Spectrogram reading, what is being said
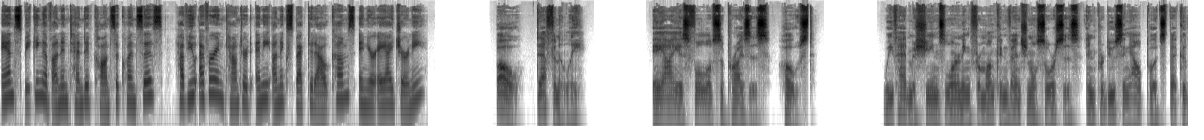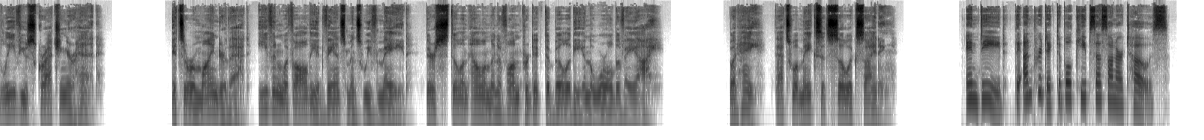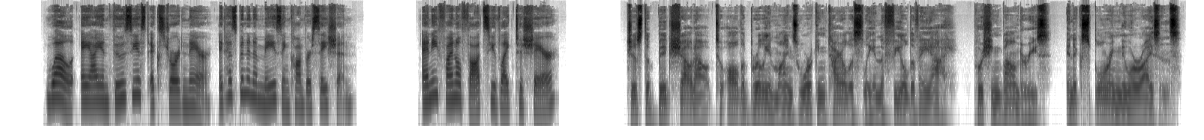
And speaking of unintended consequences, have you ever encountered any unexpected outcomes in your AI journey? Oh, definitely. AI is full of surprises, host. We've had machines learning from unconventional sources and producing outputs that could leave you scratching your head. It's a reminder that, even with all the advancements we've made, there's still an element of unpredictability in the world of AI. But hey, that's what makes it so exciting. Indeed, the unpredictable keeps us on our toes. Well, AI enthusiast extraordinaire, it has been an amazing conversation. Any final thoughts you'd like to share? Just a big shout out to all the brilliant minds working tirelessly in the field of AI, pushing boundaries, and exploring new horizons.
